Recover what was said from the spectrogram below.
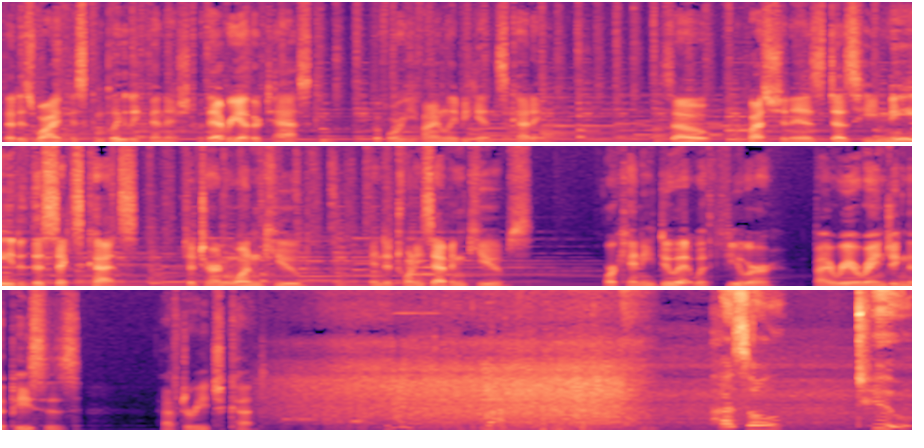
that his wife is completely finished with every other task before he finally begins cutting. So the question is does he need the six cuts to turn one cube into 27 cubes, or can he do it with fewer by rearranging the pieces after each cut? Puzzle 2.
